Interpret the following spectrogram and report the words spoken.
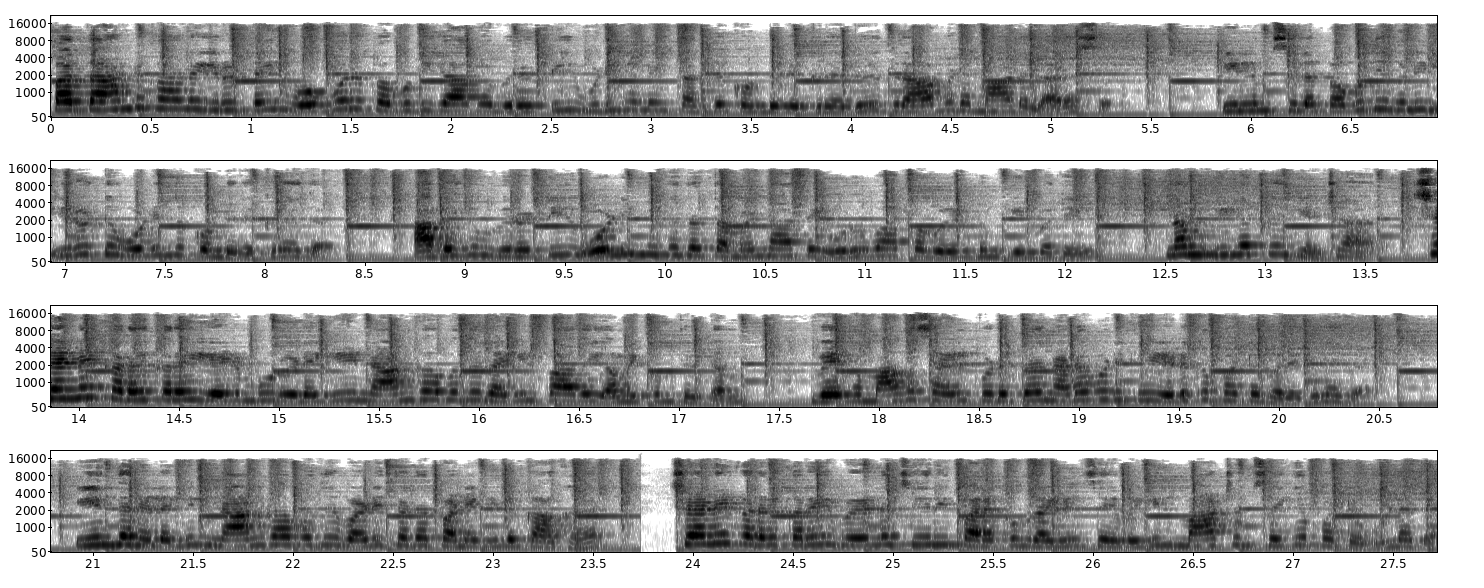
பத்தாண்டு கால இருட்டை ஒவ்வொரு பகுதியாக விரட்டி விடியலை தந்து கொண்டிருக்கிறது திராவிட மாடல் அரசு. இன்னும் சில பகுதிகளில் இருட்டு ஒளிந்து கொண்டிருக்கிறது. அதையும் விரட்டி ஒளி மிகுந்த தமிழ்நாட்டை உருவாக்க வேண்டும் என்பதே நம் இலக்கு என்றார். சென்னை கடற்கரை எழும்பூர் இடையே நான்காவது ரயில் பாதை அமைக்கும் திட்டம் வேகமாக செயல்படுத்த நடவடிக்கை எடுக்கப்பட்டு வருகிறது. இந்த நிலையில் நான்காவது வழித்தட பணிகளுக்காக சென்னை கடற்கரை வேளச்சேரி பறக்கும் ரயில் சேவையில் மாற்றம் செய்யப்பட்டு உள்ளது.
